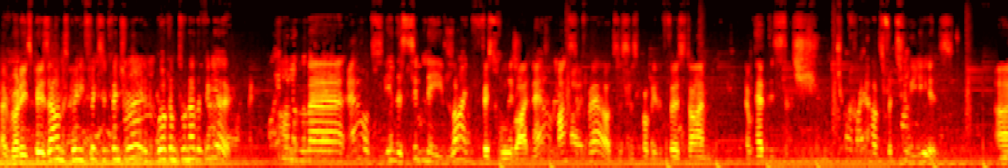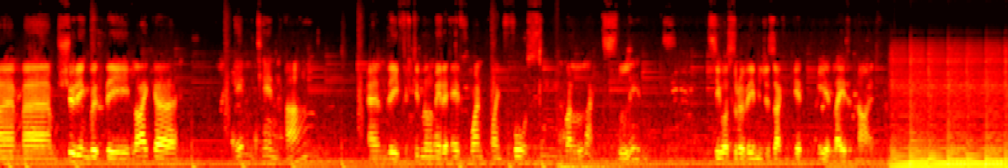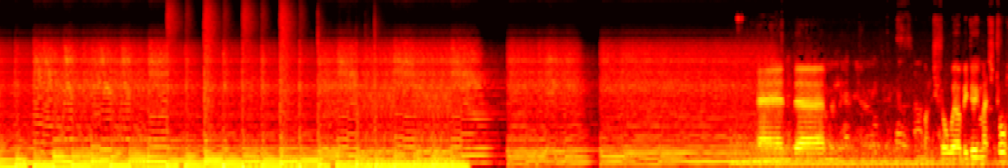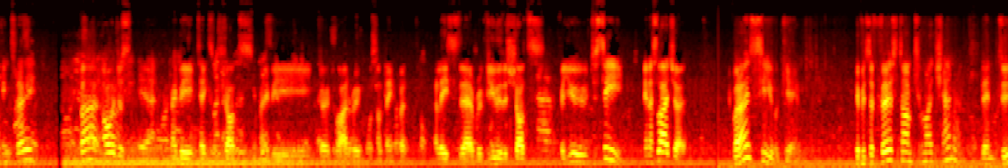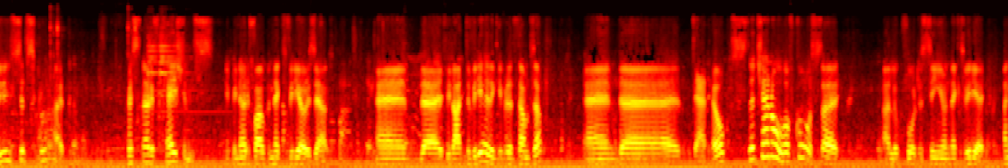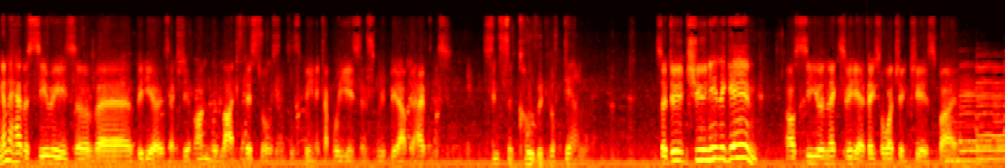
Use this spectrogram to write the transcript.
Hi everybody, it's Peter's Arms, Griniflix Adventure 8, and welcome to another video. I'm uh, out in the Sydney Light Festival right now, amongst the crowds. This is probably the first time I've had this huge crowds for two years. I'm um, shooting with the Leica M10R and the 50mm f1.4 Summilux lens. See what sort of images I can get here late at night. And um, not sure whether I'll be doing much talking today, but I'll just maybe take some shots, maybe go to Lightroom or something, but at least uh, review the shots for you to see in a slideshow. But I see you again, if it's the first time to my channel, then do subscribe. Press notifications. You'll be notified when the next video is out. And uh, if you like the video, then give it a thumbs up and uh, that helps the channel, of course. So I look forward to seeing you on the next video. I'm going to have a series of uh, videos actually on the Light Festival since it's been a couple of years since we've been able to have this, since the COVID lockdown. So do tune in again. I'll see you in the next video. Thanks for watching. Cheers. Bye.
